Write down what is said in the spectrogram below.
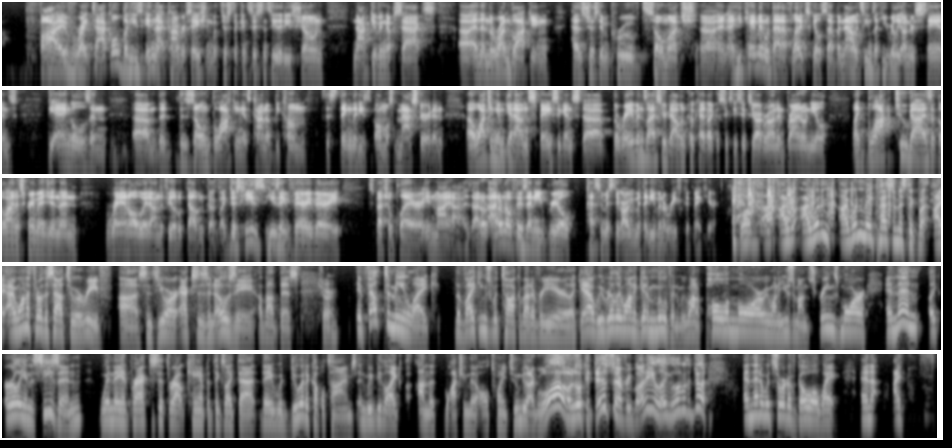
five right tackle, but he's in that conversation with just the consistency that he's shown, not giving up sacks, uh, and then the run blocking has just improved so much. Uh, and, and, he came in with that athletic skill set, but now it seems like he really understands the angles and um, the the zone blocking has kind of become this thing that he's almost mastered. And uh, watching him get out in space against uh, the Ravens last year, Dalvin Cook had like a 66 yard run, and Brian O'Neill like blocked two guys at the line of scrimmage and then ran all the way down the field with Dalvin Cook. Like just he's he's a very very special player in my eyes. I don't I don't know if there's any real pessimistic argument that even Arif could make here. Well, I, I, I, wouldn't I wouldn't make pessimistic, but I, I want to throw this out to Arif, uh, since you are X's and O's about this. Sure. It felt to me like the Vikings would talk about every year, like, yeah, we really want to get them moving. We want to pull them more. We want to use them on screens more. And then, like early in the season, when they had practiced it throughout camp and things like that, they would do it a couple times, and we'd be like on the watching the all 22 and be like, "Whoa, look at this, everybody! Like, look what they're doing," and then it would sort of go away. And I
